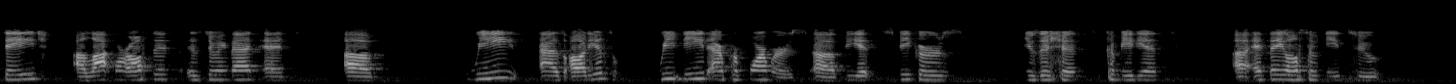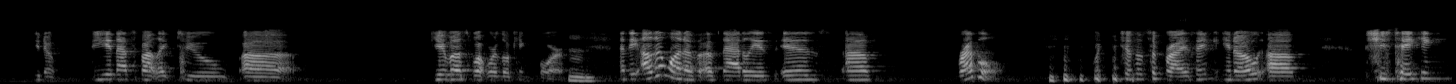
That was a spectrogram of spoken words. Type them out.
stage a lot more often is doing that, and um, we, as audience, we need our performers, uh, be it speakers, musicians, comedians, uh, and they also need to, you know, be in that spotlight to uh, give us what we're looking for. Mm. And the other one of, of Natalie's is um, Rebel, which isn't surprising. You know, um, she's taking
